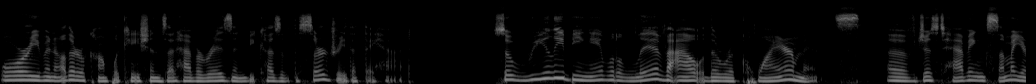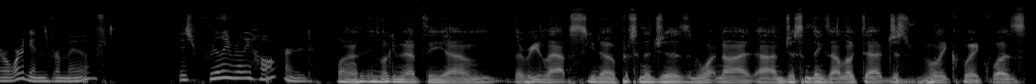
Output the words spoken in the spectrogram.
or even other complications that have arisen because of the surgery that they had. So, really being able to live out the requirements of just having some of your organs removed is really, really hard. Well, in looking at the um, the relapse, you know, percentages and whatnot, um, just some things I looked at just really quick was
